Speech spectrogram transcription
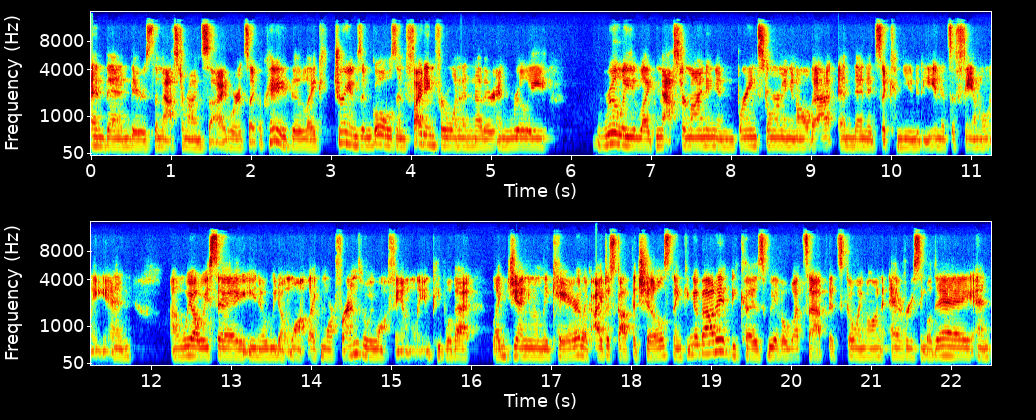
and then there's the mastermind side where it's like okay the like dreams and goals and fighting for one another and really really like masterminding and brainstorming and all that. And then it's a community and it's a family. And um, we always say you know we don't want like more friends but we want family and people that like genuinely care like i just got the chills thinking about it because we have a whatsapp that's going on every single day and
